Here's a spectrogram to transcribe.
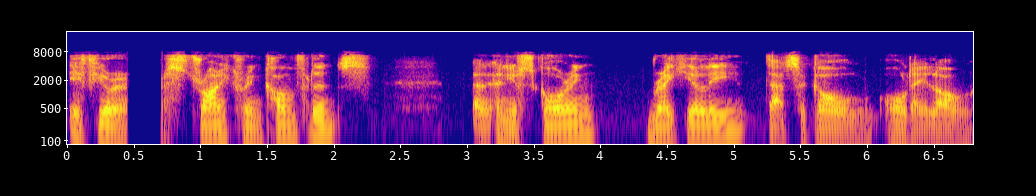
if you're a striker in confidence and, and you're scoring regularly, that's a goal all day long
